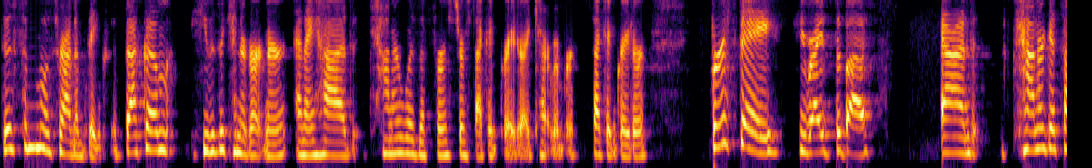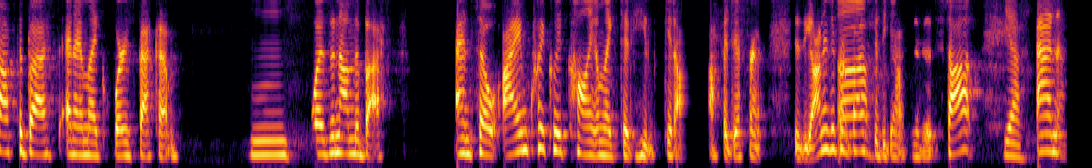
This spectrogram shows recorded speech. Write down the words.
just the most random things. Beckham, he was a kindergartner, and I had Tanner was a first or second grader. I can't remember. Second grader. First day, he rides the bus, and Tanner gets off the bus, and I'm like, "Where's Beckham?" Hmm. Wasn't on the bus, and so I'm quickly calling. I'm like, "Did he get off a different? Is he on a different uh, bus? Did he get off at a stop?" Yeah, and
